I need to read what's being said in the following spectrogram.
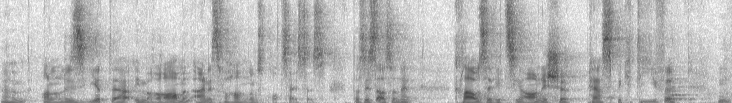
ähm, analysiert er im Rahmen eines Verhandlungsprozesses. Das ist also eine clausewitzianische Perspektive. Hm?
